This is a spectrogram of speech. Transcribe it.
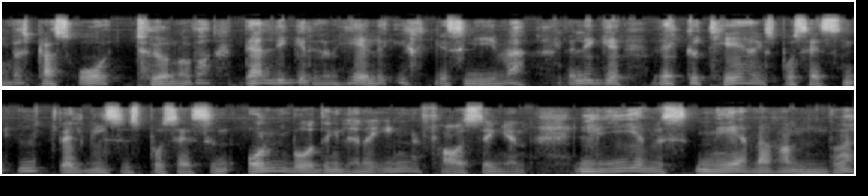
arbeidsplass og turnover, der ligger det hele yrkeslivet. Der ligger rekrutteringsprosessen, utvelgelsesprosessen, onboarding eller innfasingen, livet med hverandre,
